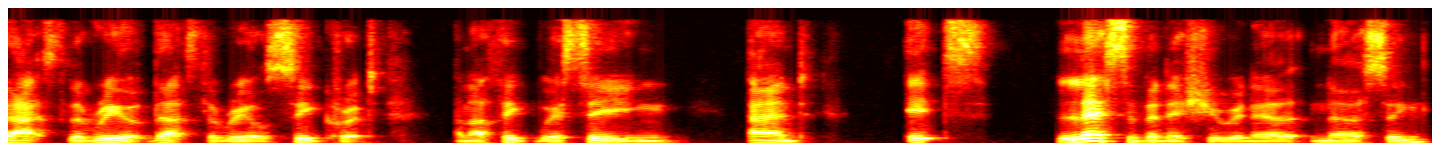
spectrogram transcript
that's the real that's the real secret and i think we're seeing and it's less of an issue in uh, nursing,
